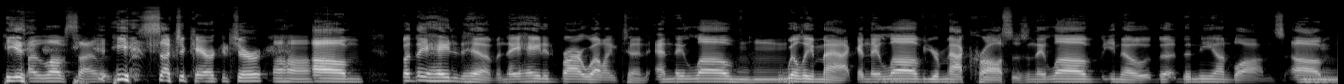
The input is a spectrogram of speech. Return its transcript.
he I love Silas. he is such a caricature. Uh huh. Um, but they hated him, and they hated Briar Wellington, and they love Mm-hmm. Willie Mack, and they Mhm. love your Mac crosses, and they love you know the the neon blondes. Um, Mm-hmm.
